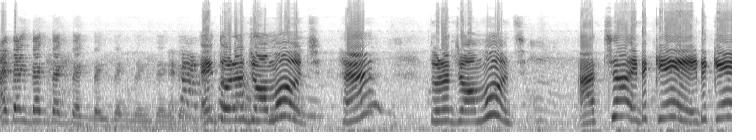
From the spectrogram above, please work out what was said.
আই দেখ দেখ দেখ দেখ দেখ দেখ দেখ দেখ এই তোরা জমজ হ্যাঁ? তোরা জমজ আচ্ছা এটা কে? এটা কে?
